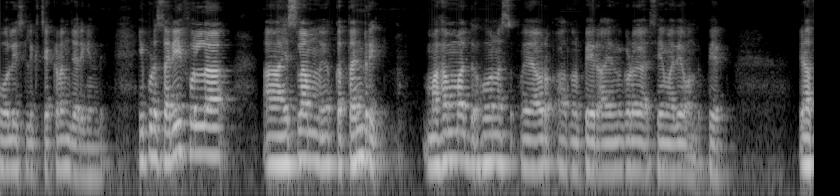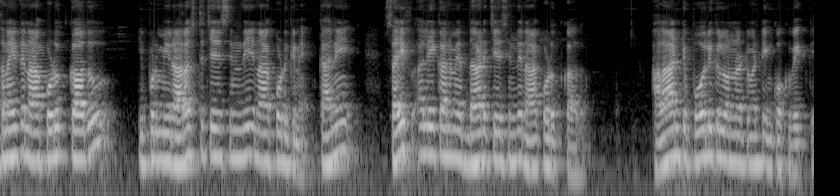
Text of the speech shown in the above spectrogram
పోలీసులకి చెక్కడం జరిగింది. ఇప్పుడు సరీఫుల్లా ఇస్లాం యొక్క తండ్రి మహమ్మద్ హోనస్ ఎవరు? అతని పేరు ఆయన కూడా సేమ్ అదే ఉంది పేరు. అతనైతే నా కొడుకు కాదు ఇప్పుడు మీరు అరెస్ట్ చేసింది నా కొడుకునే. కానీ సైఫ్ అలీ ఖాన్ మీద దాడి చేసింది నా కొడుకు కాదు. అలాంటి పోలికలు ఉన్నటువంటి ఇంకొక వ్యక్తి.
